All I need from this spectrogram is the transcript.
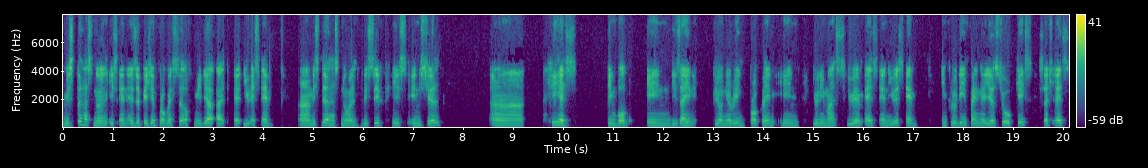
Mr. Hasnul is an education professor of media art at USM. Uh, Mr. Hasnul received his initial, uh, he has involved in design pioneering program in UNIMAS, UMS and USM, including final year showcase such as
